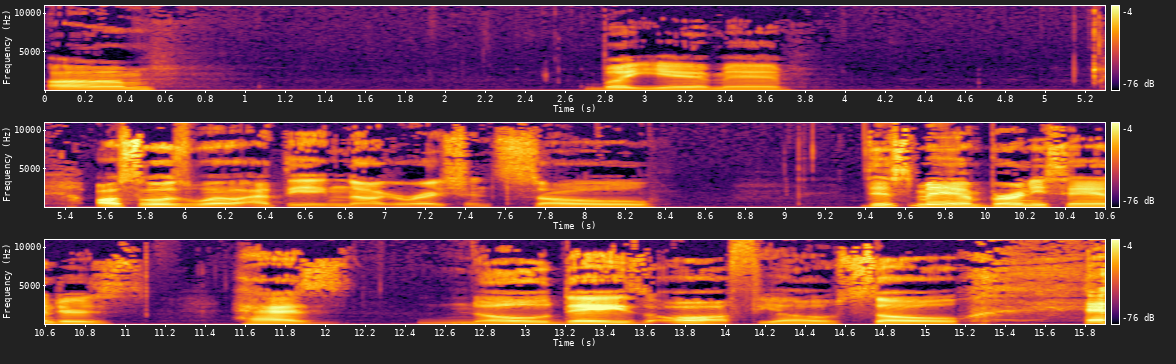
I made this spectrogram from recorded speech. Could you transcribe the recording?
Um, but yeah, man. Also, as well at the inauguration, so this man Bernie Sanders has no days off, yo. So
